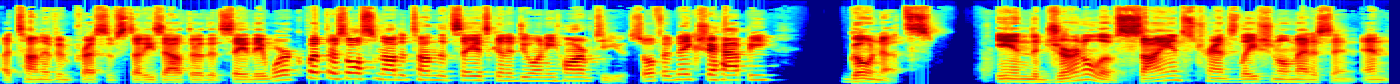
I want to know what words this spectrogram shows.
a ton of impressive studies out there that say they work, but there's also not a ton that say it's going to do any harm to you. So if it makes you happy, go nuts. In the Journal of Science Translational Medicine, and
